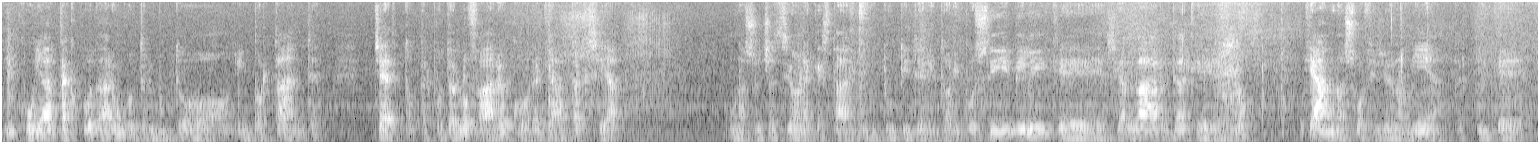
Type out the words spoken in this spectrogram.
in cui Attac può dare un contributo importante. Certo, per poterlo fare occorre che Attac sia un'associazione che sta in tutti i territori possibili, che si allarga, che, no? che ha una sua fisionomia, per cui che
